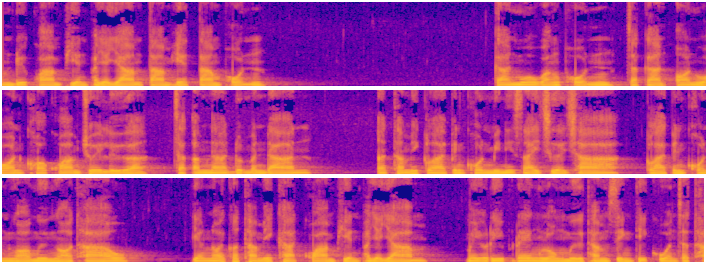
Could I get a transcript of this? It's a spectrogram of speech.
ำด้วยความเพียรพยายามตามเหตุตามผล การมัวหวังผลจากการอ้อนวอนขอความช่วยเหลือจากอำนาจดลบันดาล อาจทำให้กลายเป็นคนมีนิสัยเฉื่อยชา กลายเป็นคนงอมืองอเท้า อย่างน้อยก็ทำให้ขาดความเพียรพยายาม ไม่รีบเร่งลงมือทำสิ่งที่ควรจะท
